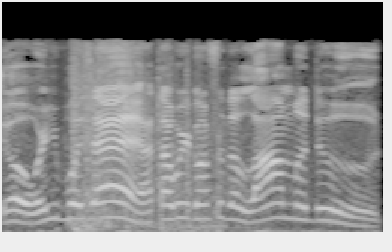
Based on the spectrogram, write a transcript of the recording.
Yo, where you boys at? I thought we were going for the llama, dude.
